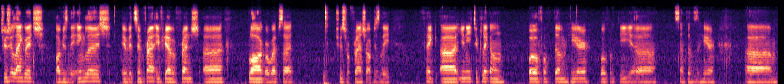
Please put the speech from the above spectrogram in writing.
choose your language obviously English. If it's in French if you have a French uh, blog or website choose for French obviously. Think uh, you need to click on both of them here both of the uh, sentences here. Um,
